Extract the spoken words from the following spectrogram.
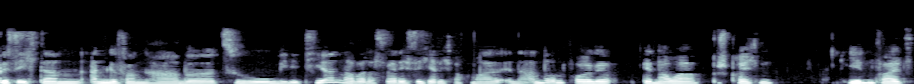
bis ich dann angefangen habe zu meditieren, aber das werde ich sicherlich nochmal in einer anderen Folge genauer besprechen. Jedenfalls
